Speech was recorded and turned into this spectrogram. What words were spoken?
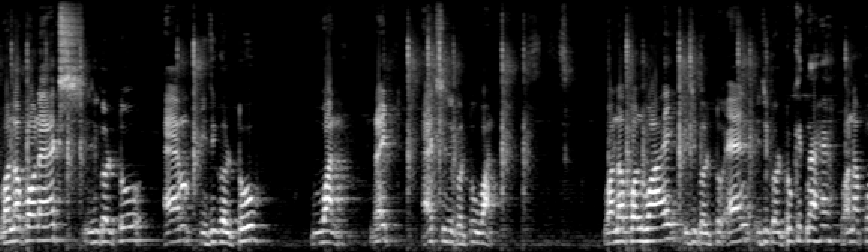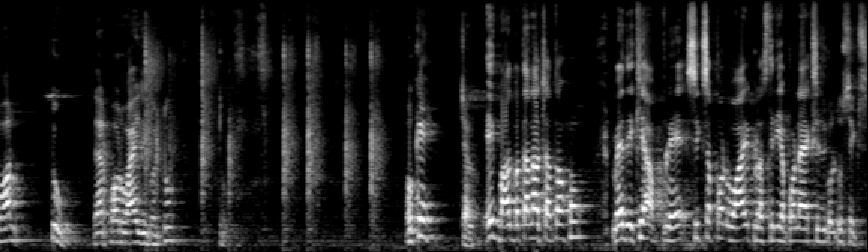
one upon x is equal to m is equal to one right x is equal to one one upon y is equal to n is equal to कितना है? One upon two therefore y is equal to two two चलो। एक बात बताना चाहता हूँ। मैं देखिए आपने six upon y plus three upon x is equal to six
